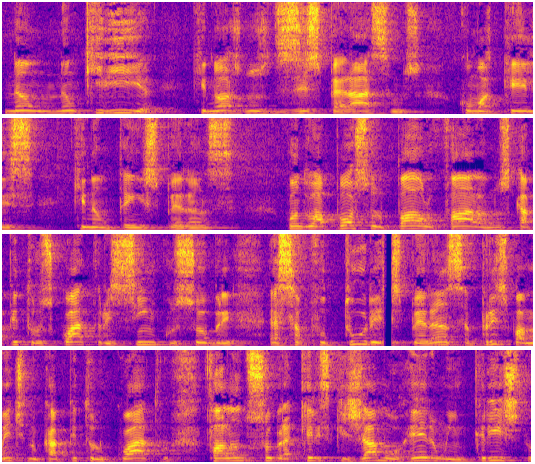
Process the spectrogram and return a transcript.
não, não queria que nós nos desesperássemos como aqueles que não têm esperança. Quando o apóstolo Paulo fala nos capítulos 4 e 5 sobre essa futura esperança, principalmente no capítulo 4, falando sobre aqueles que já morreram em Cristo,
